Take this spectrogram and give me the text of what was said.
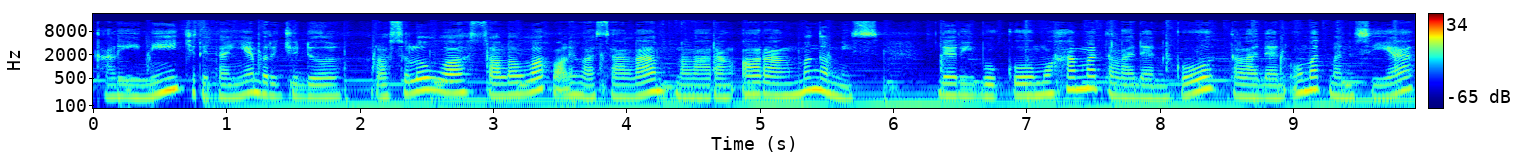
Kali ini ceritanya berjudul Rasulullah Shallallahu Alaihi Wasallam melarang orang mengemis dari buku Muhammad Teladanku, Teladan Umat Manusia,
